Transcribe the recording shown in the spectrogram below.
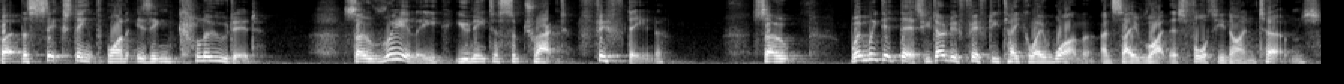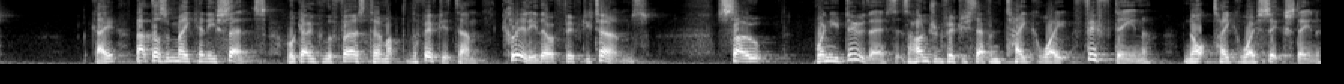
but the 16th one is included. So really, you need to subtract 15. So when we did this, you don't do 50 take away 1 and say, right, there's 49 terms. Okay, that doesn't make any sense. We're going from the first term up to the 50th term. Clearly, there are 50 terms. So when you do this, it's 157 take away 15, not take away 16,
